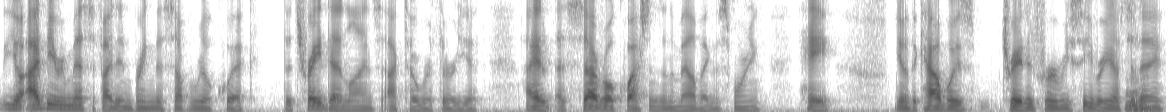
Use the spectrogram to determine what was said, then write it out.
you know, I'd be remiss if I didn't bring this up real quick. The trade deadline's October 30th. I had uh, several questions in the mailbag this morning. Hey, you know, the Cowboys traded for a receiver yesterday. Mm-hmm.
